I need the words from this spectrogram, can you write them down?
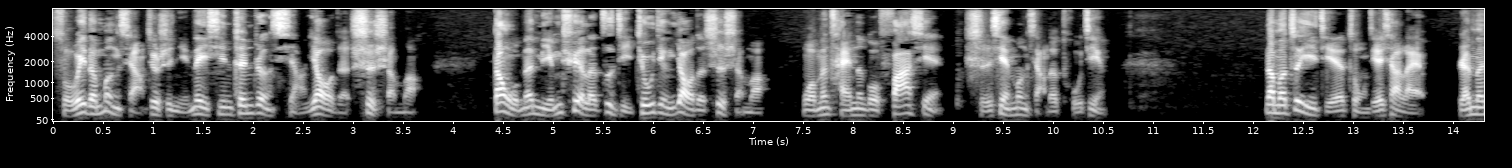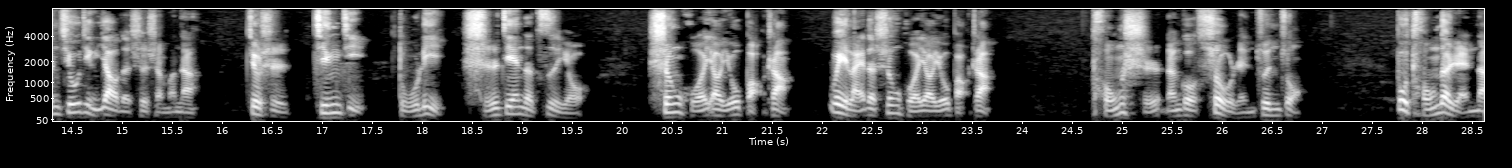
所谓的梦想，就是你内心真正想要的是什么。当我们明确了自己究竟要的是什么，我们才能够发现实现梦想的途径。那么这一节总结下来，人们究竟要的是什么呢？就是经济独立、时间的自由、生活要有保障、未来的生活要有保障，同时能够受人尊重。不同的人呢，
